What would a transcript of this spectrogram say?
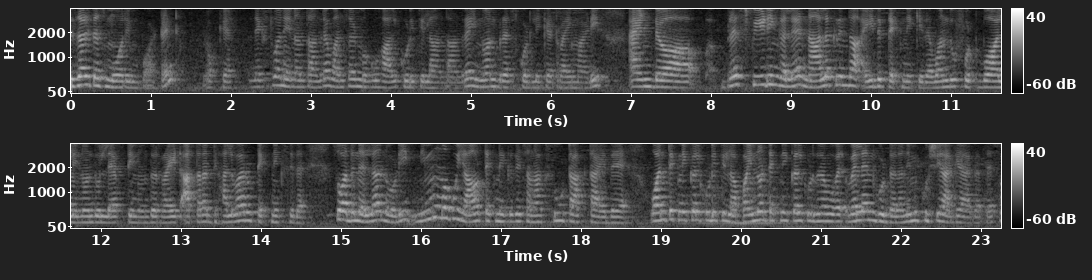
Result is more important okay next one ಏನಂತ ಅಂದರೆ ಒನ್ ಸೈಡ್ ಮಗು ಹಾಲು ಕುಡಿತಿಲ್ಲ ಅಂತ ಅಂದರೆ ಇನ್ನೊಂದು ಬ್ರೆಸ್ಟ್ ಕೊಡಲಿಕ್ಕೆ ಟ್ರೈ ಮಾಡಿ. ಆ್ಯಂಡ್ ಬ್ರೆಸ್ಟ್ ಫೀಡಿಂಗಲ್ಲೇ ನಾಲ್ಕರಿಂದ ಐದು ಟೆಕ್ನಿಕ್ ಇದೆ. ಒಂದು ಫುಟ್ಬಾಲ್ ಇನ್ನೊಂದು ಲೆಫ್ಟ್ ಇನ್ನೊಂದು ರೈಟ್ ಆ ಥರ ಹಲವಾರು ಟೆಕ್ನಿಕ್ಸ್ ಇದೆ. ಸೊ ಅದನ್ನೆಲ್ಲ ನೋಡಿ ನಿಮ್ಮ ಮಗು ಯಾವ ಟೆಕ್ನಿಕ್ಗೆ ಚೆನ್ನಾಗಿ ಸೂಟ್ ಆಗ್ತಾ ಇದೆ? ಒನ್ ಟೆಕ್ನಿಕಲ್ ಕುಡಿತಿಲ್ಲಪ್ಪ ಇನ್ನೊಂದು ಟೆಕ್ನಿಕಲ್ ಕುಡಿದ್ರೆ ವೆಲ್ ಆ್ಯಂಡ್ ಗುಡ್ ಅಲ್ಲ ನಿಮಗೆ ಖುಷಿ ಆಗೇ ಆಗುತ್ತೆ. ಸೊ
